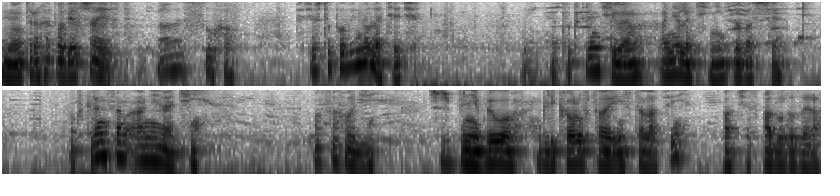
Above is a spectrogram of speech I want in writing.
No, trochę powietrza jest, ale sucho. Przecież tu powinno lecieć. Ja to odkręciłem, a nie leci nic, zobaczcie. Odkręcam, a nie leci. O co chodzi? Czyżby nie było glikolu w całej instalacji? Patrzcie, spadło do zera.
